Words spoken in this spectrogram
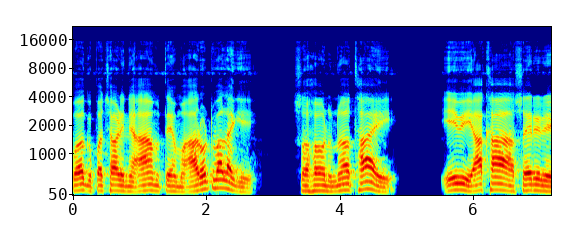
પગ પછાડીને આમ તેમ આરોટવા લાગી. સહન ન થાય એવી આખા શરીરે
